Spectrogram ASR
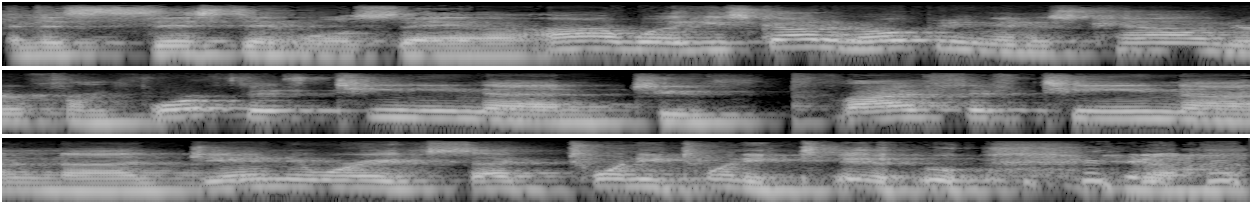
an assistant will say, "Ah, well, he's got an opening in his calendar from 4:15 and to 5:15 on uh, January 2nd, 2022." you know,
